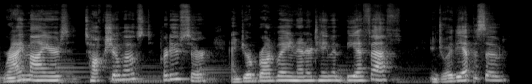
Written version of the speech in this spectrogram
Rye Myers, talk show host, producer, and your Broadway and entertainment BFF. Enjoy the episode.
